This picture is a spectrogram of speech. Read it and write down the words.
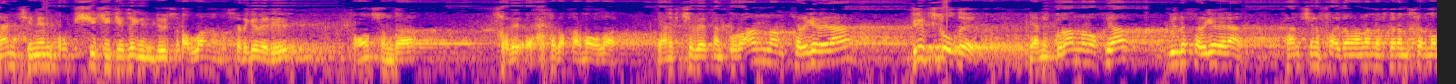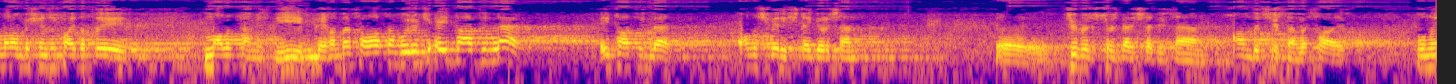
Həmçinin o kişi ki, gecə gündüz Allahla sədəqə verir, onun üçün də həsəd aparma olar. Yəni fikir versən, Quranla sədəqə verən bir tutuldur. Yəni Quranla oxuyan, bir də sədəqə verən. Həmçinin faydalanan möhtərəm müsəlmanlar 15-ci faydası malı təmizləyir. Peyğəmbər sallallahu buyurur ki, ey tatillər, ey tatillər, alış-verişdə görürsən, e, cübür sözlər işlədirsən, and içirsən və s. Bunu,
